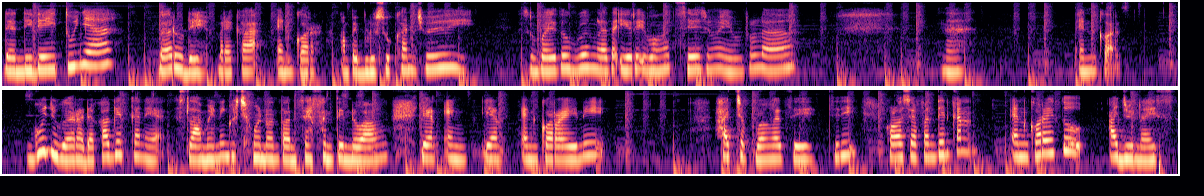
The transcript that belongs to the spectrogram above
Dan di day itunya baru deh mereka encore. Sampai belusukan cuy. Sumpah itu gue ngeliatnya iri banget sih cuma ya udahlah. Nah encore. Gue juga rada kaget kan ya selama ini gue cuma nonton Seventeen doang. Yang en yang encore ini hacep banget sih. Jadi kalau Seventeen kan encore itu aju nice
